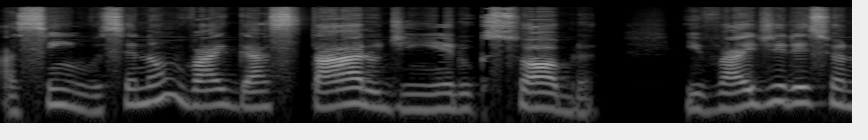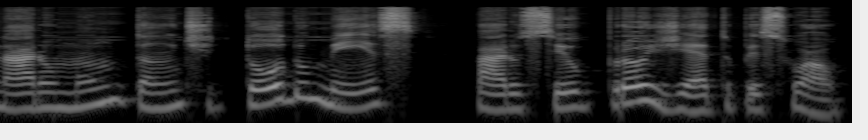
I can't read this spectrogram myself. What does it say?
Assim, você não vai gastar o dinheiro que sobra e vai direcionar um montante todo mês para o seu projeto pessoal.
